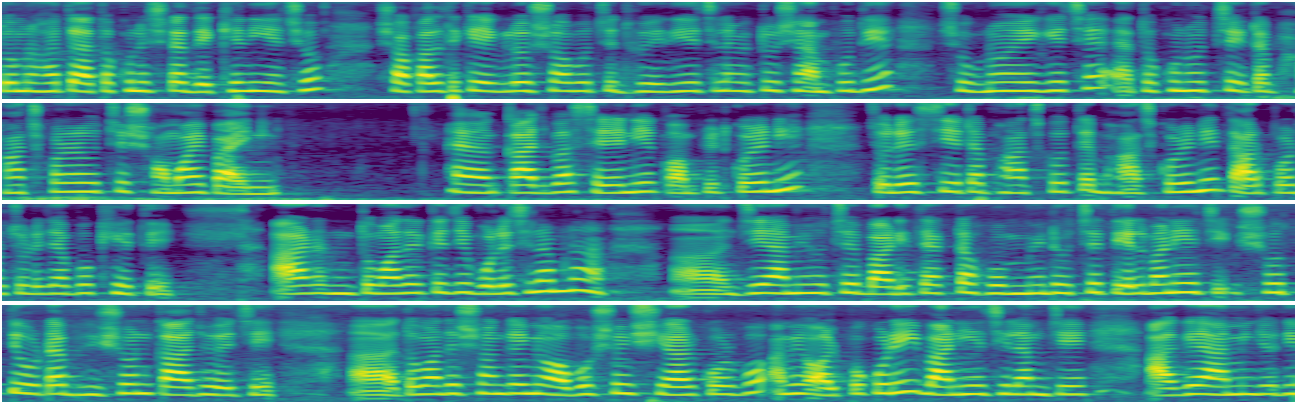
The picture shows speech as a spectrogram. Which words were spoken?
তোমরা হয়তো এতক্ষণে সেটা দেখে নিয়েছো। সকাল থেকে এগুলো সব হচ্ছে ধুয়ে দিয়েছিলাম একটু শ্যাম্পু দিয়ে, শুকনো হয়ে গিয়েছে। এতক্ষণ হচ্ছে এটা ভাঁজ করার হচ্ছে সময় পাইনি। কাজ বাজ সেরে নিয়ে কমপ্লিট করে নিয়ে চলে এসেছি এটা ভাঁজ করতে, ভাঁজ করে নিয়ে তারপর চলে যাব খেতে। আর তোমাদেরকে যে বলেছিলাম না যে আমি হচ্ছে বাড়িতে একটা হোমমেড হচ্ছে তেল বানিয়েছি, সত্যি ওটা ভীষণ কাজ হয়েছে। তোমাদের সঙ্গে আমি অবশ্যই শেয়ার করব। আমি অল্প করেই বানিয়েছিলাম যে আগে আমি যদি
